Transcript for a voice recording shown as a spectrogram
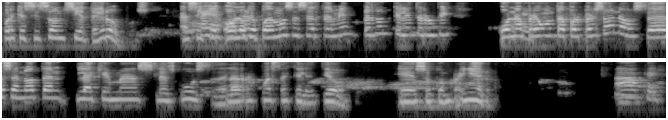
porque si son siete grupos. Así Ok, que, o lo entonces- que podemos hacer también, perdón que le interrumpí, una pregunta por persona, ustedes anotan la que más les gusta de las respuestas que les dio eh, su compañero. Ah, ok.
